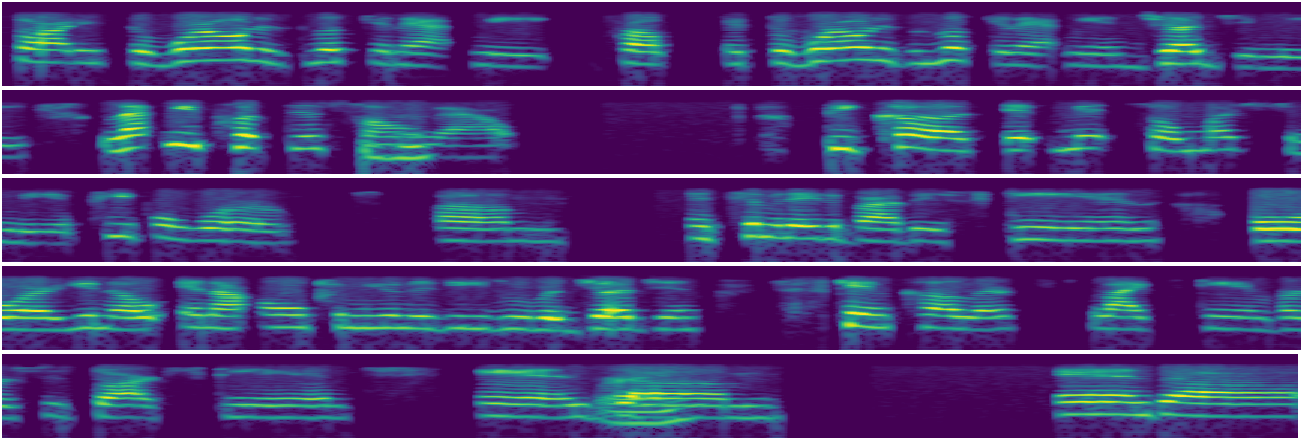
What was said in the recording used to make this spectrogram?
started the world is looking at me from if the world is looking at me and judging me let me put this song Mhm. out because it meant so much to me. If people were um, intimidated by their skin, or you know, in our own communities, we were judging skin color, light skin versus dark skin, and Right. um, and uh,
